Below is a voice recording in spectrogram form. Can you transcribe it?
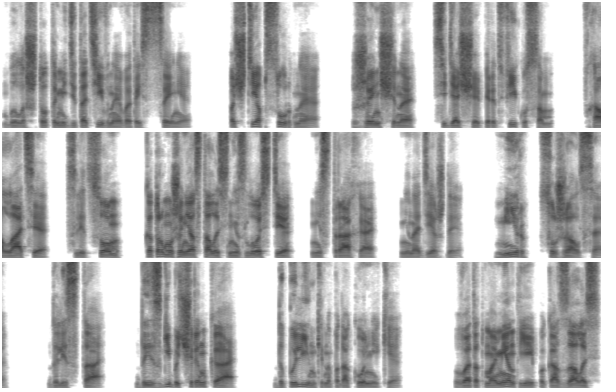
Было что-то медитативное в этой сцене, почти абсурдное. Женщина, сидящая перед фикусом, в халате, с лицом, в котором уже не осталось ни злости, ни страха, ни надежды. Мир сужался. До листа, до изгиба черенка, до пылинки на подоконнике. В этот момент ей показалось,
